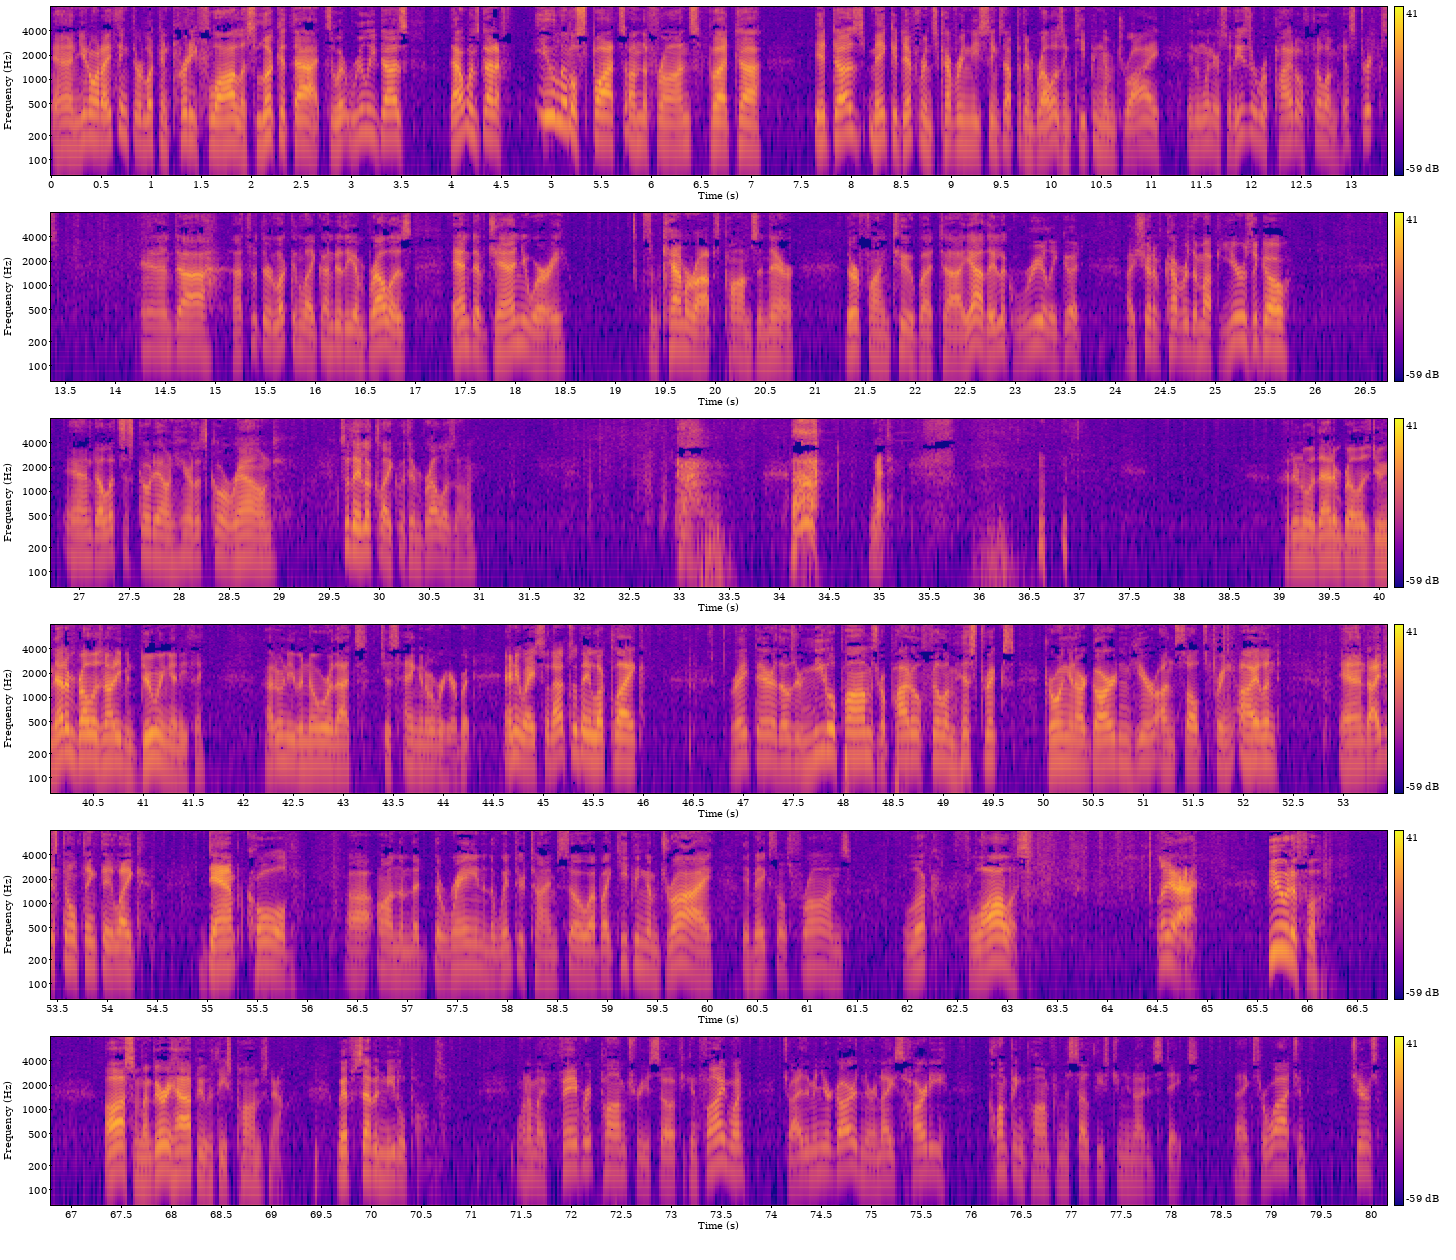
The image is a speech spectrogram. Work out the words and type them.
And you know what? I think they're looking pretty flawless. Look at that. So it really does. That one's got a few little spots on the fronds, but uh, it does make a difference covering these things up with umbrellas and keeping them dry in the winter. So these are Rhapidophyllum hystrix. And uh, that's what they're looking like under the umbrellas. End of January. Some Chamaerops palms in there. They're fine too. But uh, yeah, they look really good. I should have covered them up years ago. And uh, let's just go down here. Let's go around. So they look like with umbrellas on them. ah, wet. I don't know what that umbrella is doing. That umbrella is not even doing anything. I don't even know where that's just hanging over here. But anyway, so that's what they look like. Right there, those are needle palms, Rhapidophyllum hystrix, growing in our garden here on Salt Spring Island. And I just don't think they like damp, cold uh, on them, the, the rain in the wintertime. So uh, by keeping them dry, it makes those fronds look flawless. Look at that. Beautiful. Awesome. I'm very happy with these palms now. We have seven needle palms. One of my favorite palm trees. So if you can find one, try them in your garden. They're a nice hardy clumping palm from the southeastern United States. Thanks for watching. Cheers.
